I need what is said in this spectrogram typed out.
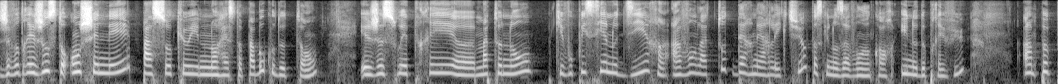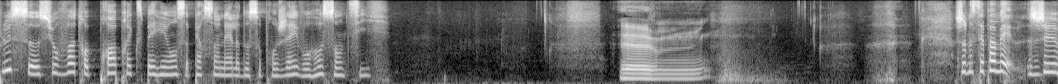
Je voudrais juste enchaîner parce qu'il ne reste pas beaucoup de temps. Et je souhaiterais euh, maintenant que vous puissiez nous dire, avant la toute dernière lecture, parce que nous avons encore une de prévue, un peu plus euh, sur votre propre expérience personnelle de ce projet et vos ressentis. Euh... Je ne sais pas, mais j'ai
